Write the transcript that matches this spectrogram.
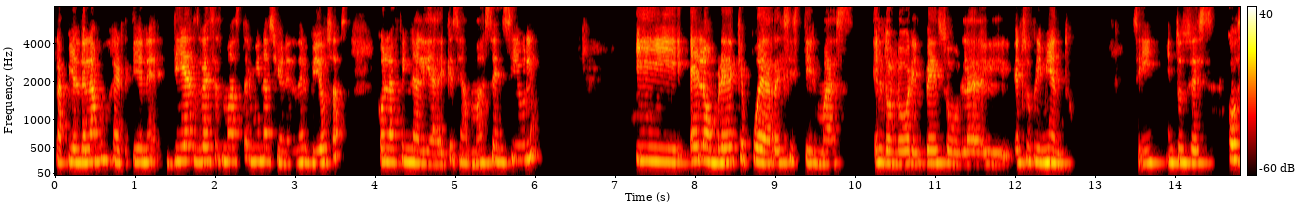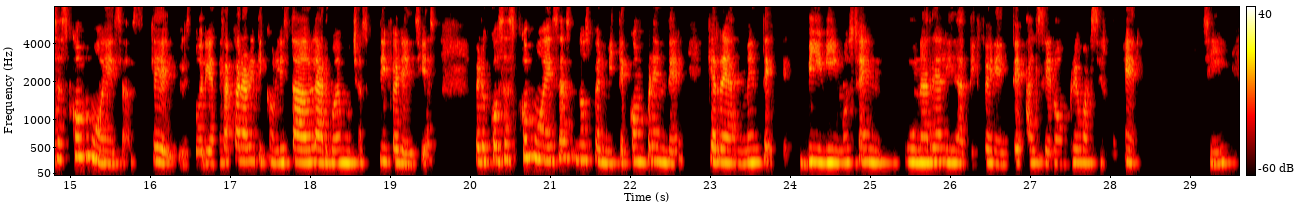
la piel de la mujer tiene 10 veces más terminaciones nerviosas con la finalidad de que sea más sensible y el hombre de que pueda resistir más el dolor, el peso, el, sufrimiento. Entonces, cosas como esas, que les podría sacar ahorita un listado largo de muchas diferencias, pero cosas como esas nos permite comprender que realmente vivimos en una realidad diferente al ser hombre o al ser mujer. ¿Sí?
